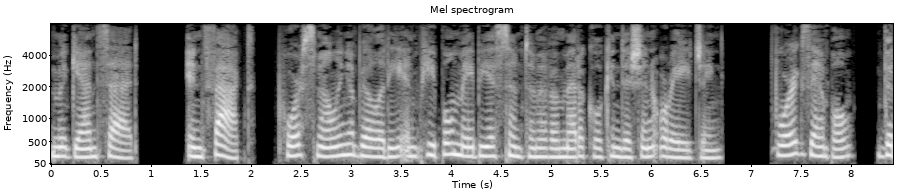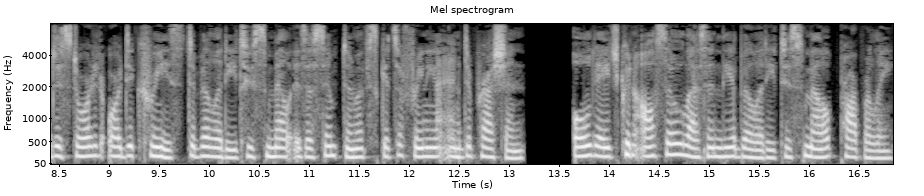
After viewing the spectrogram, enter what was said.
McGann said. In fact, Poor smelling ability in people may be a symptom of a medical condition or aging. For example, the distorted or decreased ability to smell is a symptom of schizophrenia and depression. Old age can also lessen the ability to smell properly.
